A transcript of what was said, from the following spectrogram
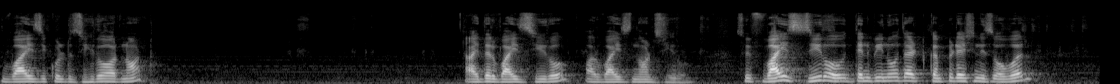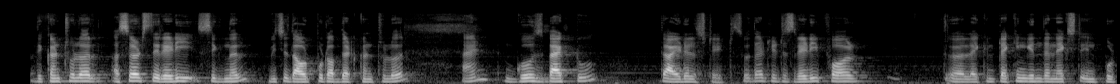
y is equal to 0 or not, either y is 0 or y is not 0. So, if y is 0, then we know that computation is over the controller asserts the ready signal which is the output of that controller and goes back to the idle state. So, that it is ready for uh, like in taking in the next input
